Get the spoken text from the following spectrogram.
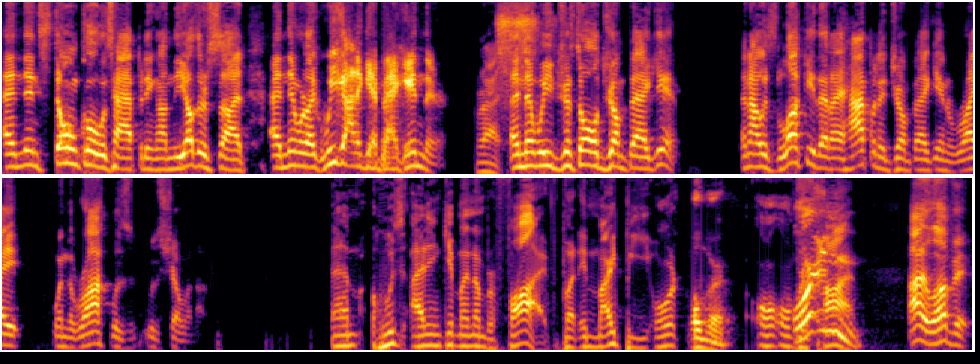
And then Stone Cold was happening on the other side. And then we're like, we gotta get back in there. Right. And then we just all jumped back in. And I was lucky that I happened to jump back in right when The Rock was was showing up. Um, who's I didn't get my number five, but it might be or, Over. or over Orton, time. I love it.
